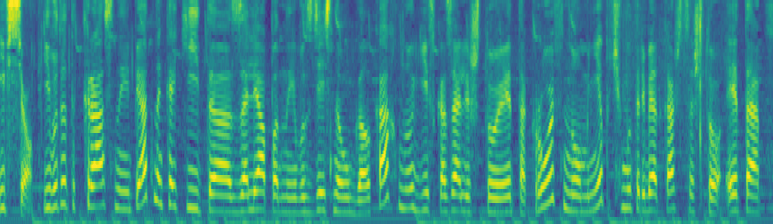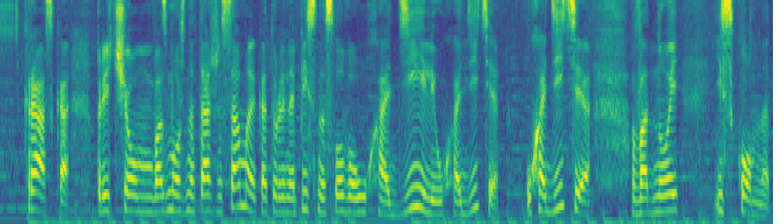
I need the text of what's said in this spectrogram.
и все. И вот это красные пятна какие-то заляпанные вот здесь на уголках, многие сказали, что это кровь, но мне почему-то, ребят, кажется, что это краска. Причем, возможно, та же самая, которой написано слово «уходи» или «уходите». «Уходите» в одной из комнат.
